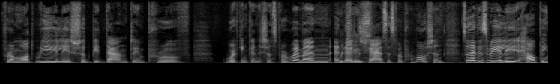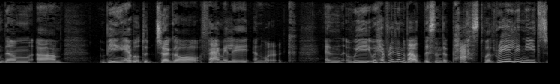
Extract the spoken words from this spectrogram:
from what really should be done to improve working conditions for women and Which their is? chances for promotion. So that is really helping them um, being able to juggle family and work. And we, we have written about this in the past. What really needs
